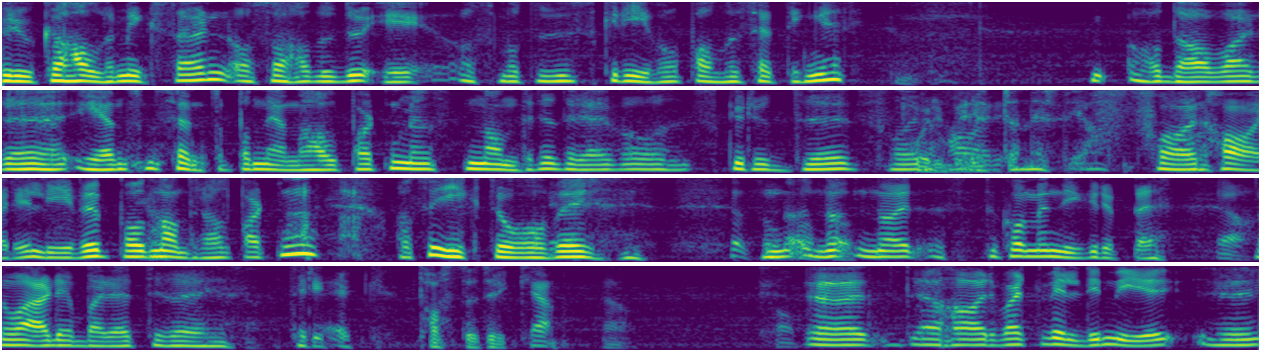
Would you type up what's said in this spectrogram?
bruke halve mikseren, og så, hadde du e og så måtte du skrive opp alle settinger. Og da var det en som sendte på den ene halvparten, mens den andre drev og skrudde for, harde, neste, ja. for harde livet på den andre halvparten. Og så gikk det over Så n- n- fantastisk. når det kom en ny gruppe. Ja. Nå er det bare et trykk. trykk. Tastetrykk. Ja. Eh, Det har vært veldig mye eh,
